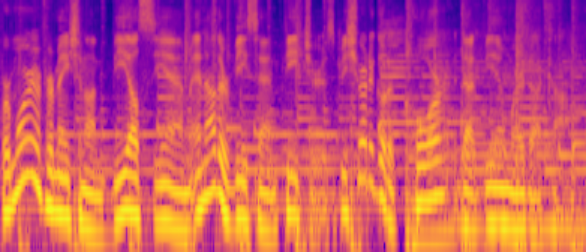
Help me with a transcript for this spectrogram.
For more information on VLCM and other vSAN features, be sure to go to core.vmware.com.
